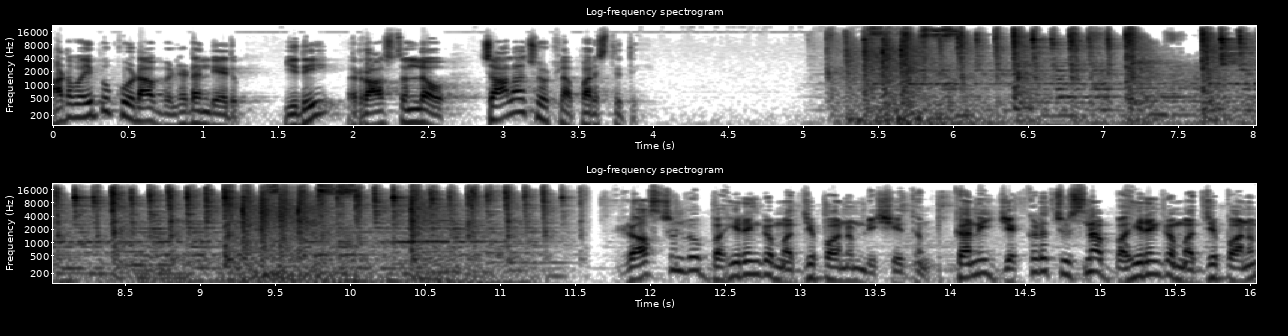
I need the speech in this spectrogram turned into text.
అటువైపు కూడా వెళ్ళడం లేదు. ఇది రాష్ట్రంలో చాలా చోట్ల పరిస్థితి. రాష్ట్రంలో బహిరంగ మద్యపానం నిషేధం. కానీ ఎక్కడ చూసినా బహిరంగ మద్యపానం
